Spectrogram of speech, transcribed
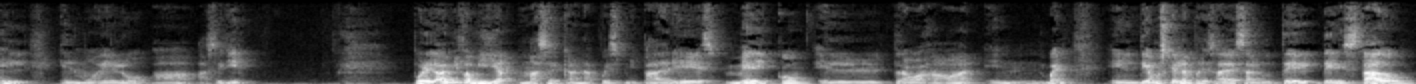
el, el modelo a, seguir. Por el lado de mi familia más cercana, pues mi padre es médico, él trabajaba en, bueno, en, digamos que la empresa de salud del, del Estado,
